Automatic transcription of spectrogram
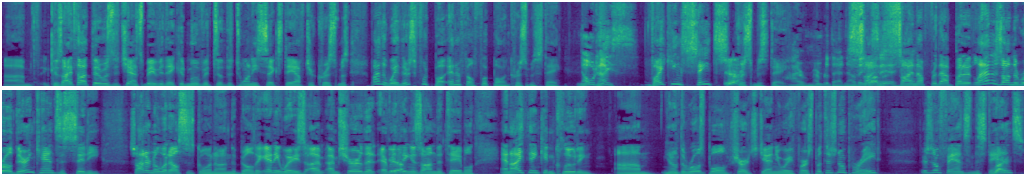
because I thought there was a chance maybe they could move it to the 26th day after Christmas. By the way, there's football, NFL football on Christmas Day. No, nice. Vikings Saints Yeah. Christmas Day. I remember that now. They sign, it. sign up for that. But Atlanta's on the road. They're in Kansas City. So I don't know what else is going on in the building. Anyways, I'm, I'm sure that everything Yeah. is on the table. And I think including, um, you know, the Rose Bowl, sure, it's January 1st, but there's no parade. There's no fans in the stands.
